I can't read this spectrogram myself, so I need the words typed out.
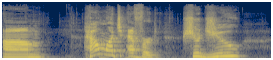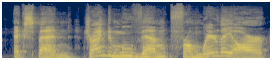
Um, how much effort should you expend trying to move them from where they are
